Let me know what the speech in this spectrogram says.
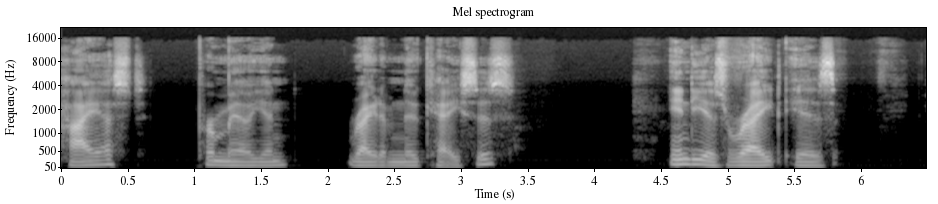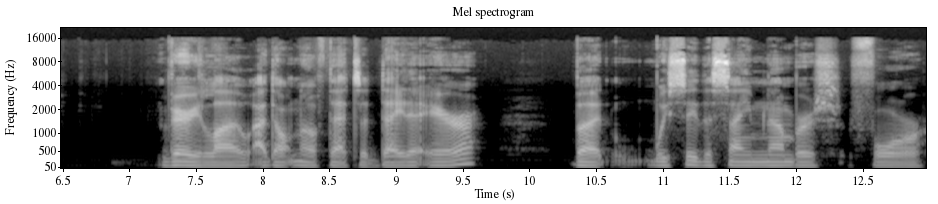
highest per million rate of new cases. India's rate is very low. I don't know if that's a data error but we see the same numbers for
